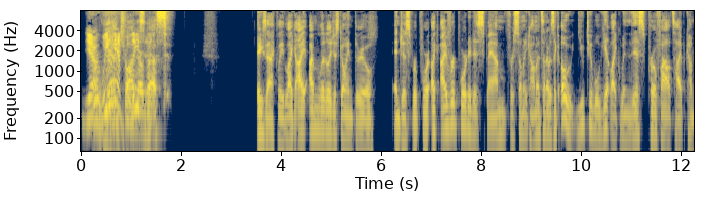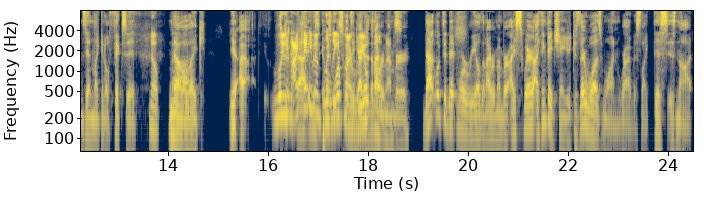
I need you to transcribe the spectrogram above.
Yeah, We're we really can't trying police our it. best. Exactly. Like I, I'm literally just going through and just report. Like I've reported as spam for so many comments, and I was like, oh, YouTube will get like when this profile type comes in, like it'll fix it. Nope. No, Nah. like yeah, I, I- looking Dude, at I that, can't it was, even it was more put together real than I remember. That looked a bit more real than I remember. I swear, I think they changed it because there was one where I was like, "This is not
